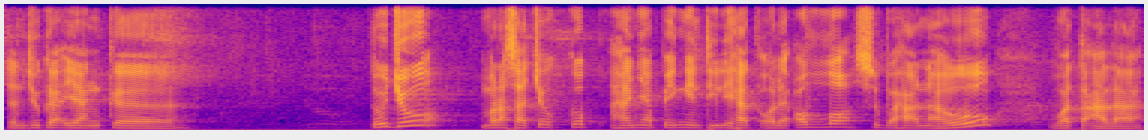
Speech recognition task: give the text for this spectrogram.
dan juga yang ke tujuh merasa cukup hanya ingin dilihat oleh Allah Subhanahu wa taala.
